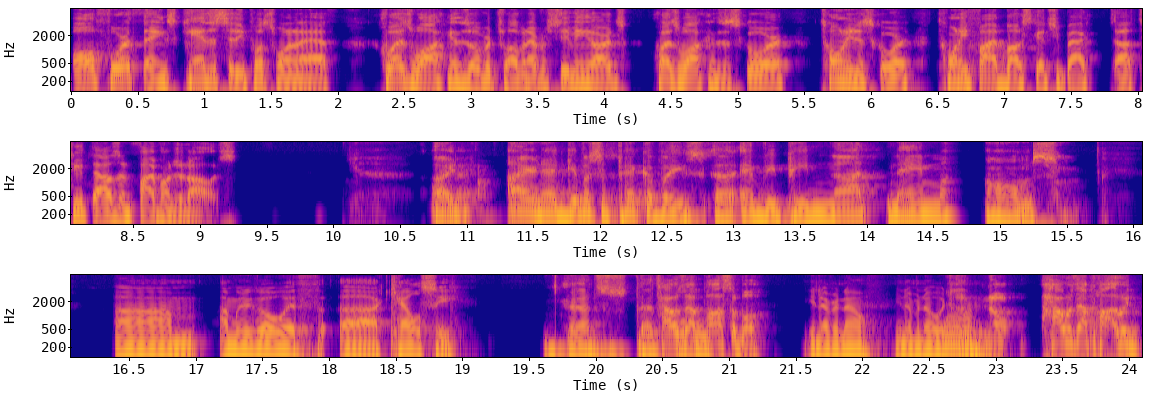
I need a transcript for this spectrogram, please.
all four things, Kansas City plus one and a half, Quez Watkins over 12 and a half receiving yards, Quez Watkins to score, Toney to score, 25 bucks gets you back uh, $2,500. All right, Ironhead, give us a pick of a uh, MVP not named Holmes. Um, I'm going to go with uh, Kelce. That's that's How is that possible? You never know. You never know which Well, one. No. How is that possible?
